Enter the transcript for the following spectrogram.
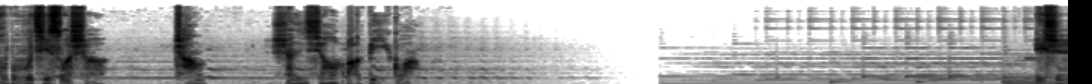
忽不其所舍，常神霄而避光。于是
